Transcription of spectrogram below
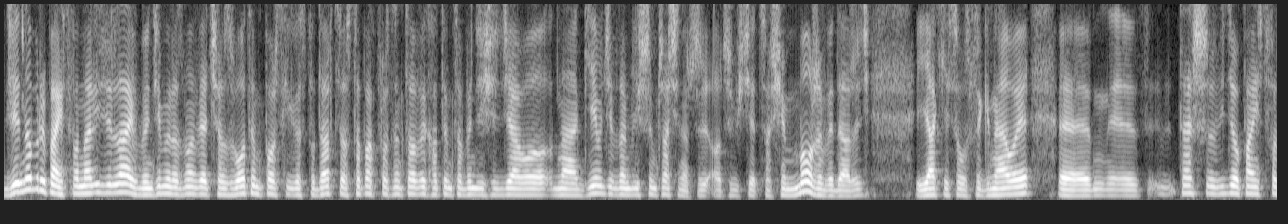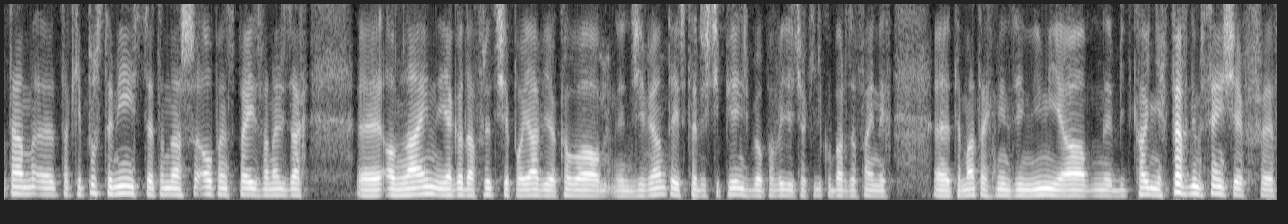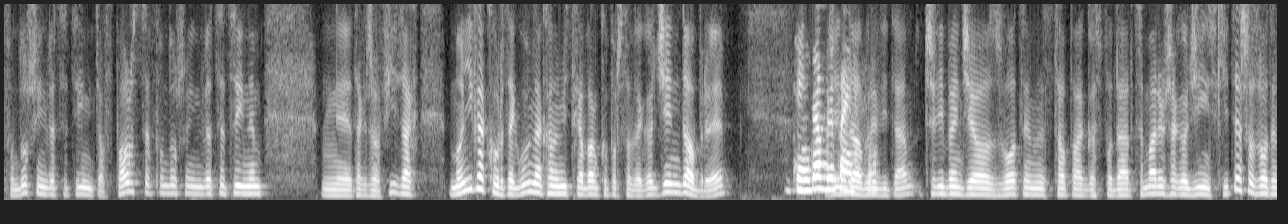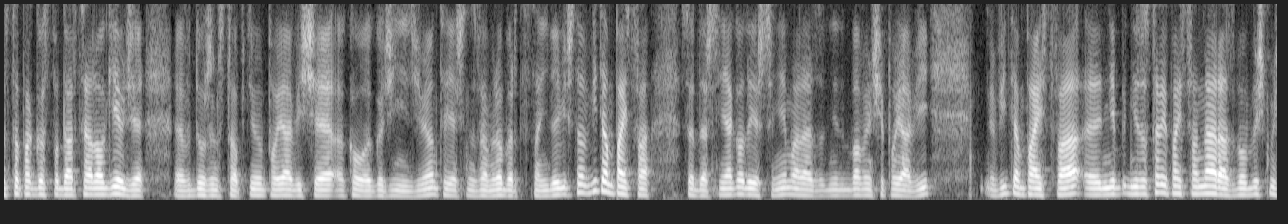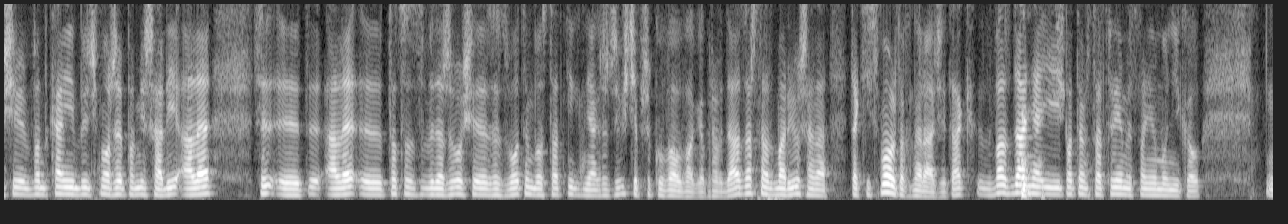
Dzień dobry Państwu, analizy live. Będziemy rozmawiać o złotym polskiej gospodarce, o stopach procentowych, o tym, co będzie się działo na giełdzie w najbliższym czasie. Znaczy, oczywiście, co się może wydarzyć, jakie są sygnały. E, e, też widzą Państwo tam e, takie puste miejsce, to nasz open space w analizach online. Jagoda Fryc się pojawi około 9.45, by opowiedzieć o kilku bardzo fajnych tematach, między innymi o Bitcoinie w pewnym sensie w funduszu inwestycyjnym, to w Polsce w funduszu inwestycyjnym. E, także o FIZach. Monika Kurtek, główna ekonomistka Banku Pocztowego. Dzień dobry. Dzień dobry Dzień Państwu. dobry, witam. Czyli będzie o złotym stopach gospodarce. Mariusz Agodziński też o złotym stopach gospodarce, ale o giełdzie w dużym stopniu. Pojawi się około godziny 9. Ja się nazywam Robert Stanilewicz. No, witam Państwa serdecznie. Jagody jeszcze nie ma, ale niebawem się pojawi. Witam Państwa. E, nie, nie zostawię Państwa naraz, bo byśmy się wątkami być może pomieszali, ale, e, ale e, to, co wydarzyło się ze złotym w ostatnich dniach, rzeczywiście przykuwa uwagę, prawda? Zacznę od Mariusza na taki small talk na razie, tak? Dwa zdania i potem startujemy z Panią Moniką.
